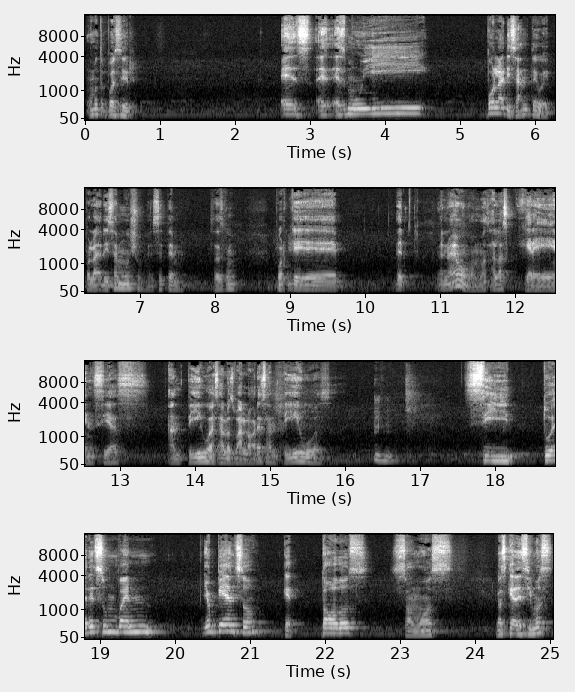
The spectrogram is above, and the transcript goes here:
¿cómo te puedo decir? Es, es, muy polarizante, güey. Polariza mucho ese tema. ¿Sabes cómo? Porque, de, nuevo, vamos a las creencias antiguas, a los valores antiguos. Si tú eres un buen yo pienso que todos somos, los que decimos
